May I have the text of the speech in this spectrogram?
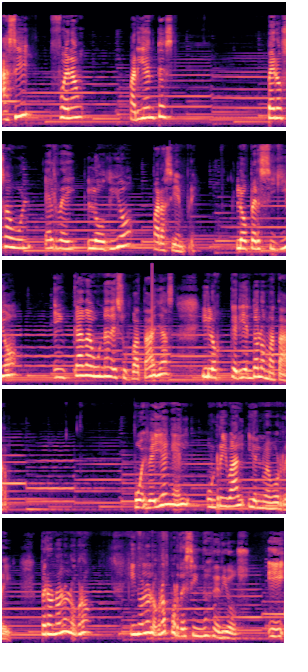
Así fueron parientes pero Saúl, el rey, lo odió para siempre. Lo persiguió en cada una de sus batallas y lo, queriéndolo matar. Pues veía en él un rival y el nuevo rey. Pero no lo logró. Y no lo logró por designios de Dios. Y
